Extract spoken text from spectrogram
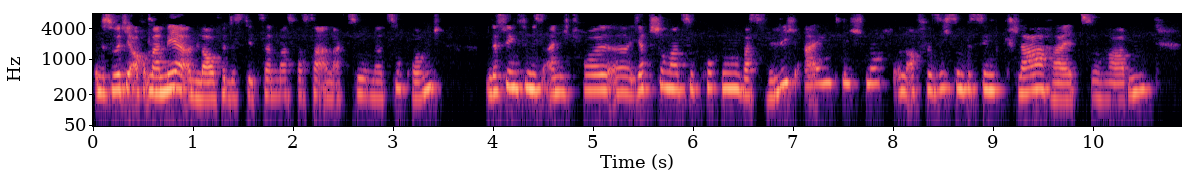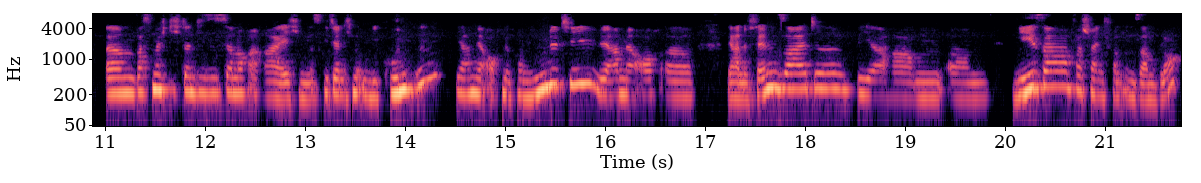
und es wird ja auch immer mehr im Laufe des Dezembers, was da an Aktionen dazukommt. Und deswegen finde ich es eigentlich toll, äh, jetzt schon mal zu gucken, was will ich eigentlich noch und auch für sich so ein bisschen Klarheit zu haben. Ähm, was möchte ich dann dieses Jahr noch erreichen? Es geht ja nicht nur um die Kunden, wir haben ja auch eine Community, wir haben ja auch äh, ja, eine Fanseite, wir haben ähm, Leser, wahrscheinlich von unserem Blog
